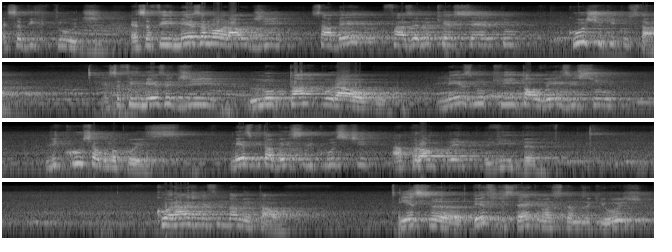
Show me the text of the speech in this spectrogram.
essa virtude, essa firmeza moral de saber fazer o que é certo, custe o que custar. Essa firmeza de lutar por algo, mesmo que talvez isso lhe custe alguma coisa, mesmo que talvez isso lhe custe a própria vida. Coragem é fundamental. E esse texto de Esther que nós estamos aqui hoje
